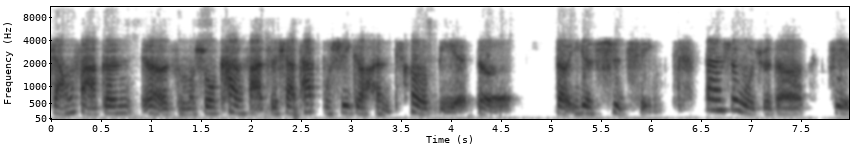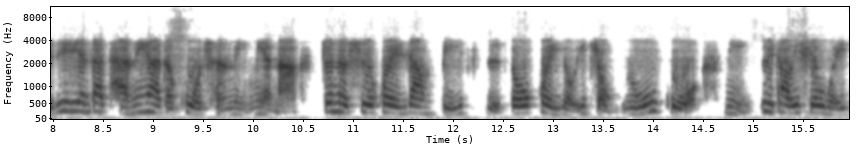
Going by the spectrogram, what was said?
想法跟呃怎么说看法之下，它不是一个很特别的的一个事情，但是我觉得。姐弟恋在谈恋爱的过程里面啊，真的是会让彼此都会有一种，如果你遇到一些危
